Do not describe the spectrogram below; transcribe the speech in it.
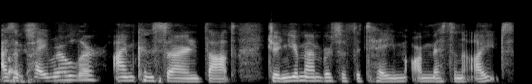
as a payroller, I'm concerned that junior members of the team are missing out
